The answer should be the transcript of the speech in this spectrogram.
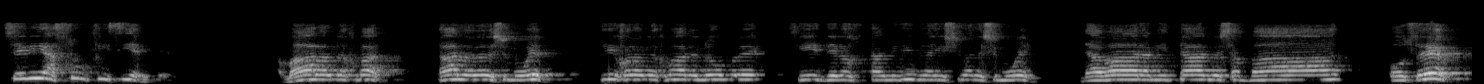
sería suficiente. Amar al-Nahman, tal de Shemuel, dijo al-Nahman el nombre ¿sí? de los talmidim de la yeshiva de Shemuel, Dabar anital Shabbat, o ser,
